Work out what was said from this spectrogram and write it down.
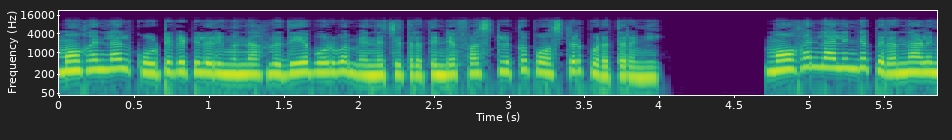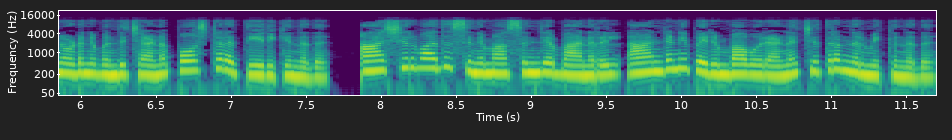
മോഹൻലാൽ കൂട്ടുകെട്ടിലൊരുങ്ങുന്ന ഹൃദയപൂർവം എന്ന ചിത്രത്തിന്റെ ഫസ്റ്റ് ലുക്ക് പോസ്റ്റർ പുറത്തിറങ്ങി. മോഹൻലാലിന്റെ പിറന്നാളിനോടനുബന്ധിച്ചാണ് പോസ്റ്റർ എത്തിയിരിക്കുന്നത്. ആശീർവാദ് സിനിമാസിന്റെ ബാനറിൽ ആന്റണി പെരുമ്പാവൂരാണ് ചിത്രം നിർമ്മിക്കുന്നത്.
